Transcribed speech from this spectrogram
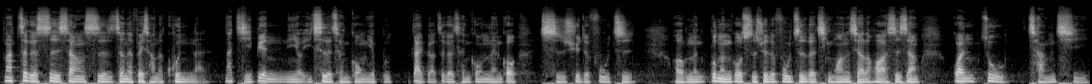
那这个事实上是真的非常的困难。那即便你有一次的成功，也不代表这个成功能够持续的复制。哦，能不能够持续的复制的情况之下的话，事实上关注长期，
